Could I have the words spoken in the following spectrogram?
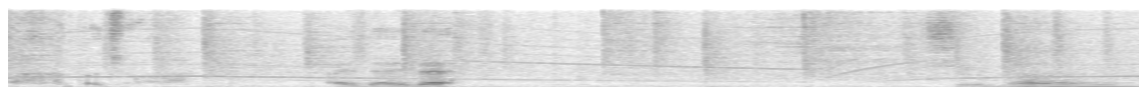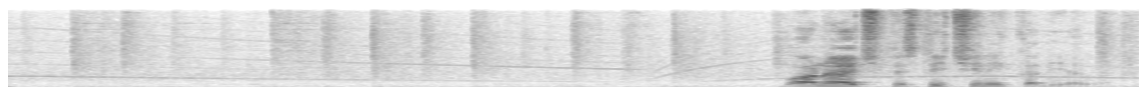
Ah, dođe ovako. Ajde, ajde. Šibaj. Ba, nećete stići nikad, jebe.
